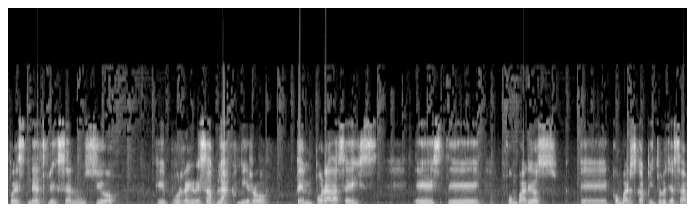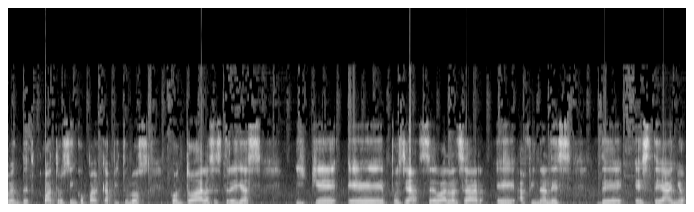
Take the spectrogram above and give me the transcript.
pues Netflix anunció que pues regresa Black Mirror, temporada 6, este, con varios, eh, con varios capítulos, ya saben, de 4 o 5 capítulos, con todas las estrellas, y que eh, pues ya se va a lanzar a finales de este año,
